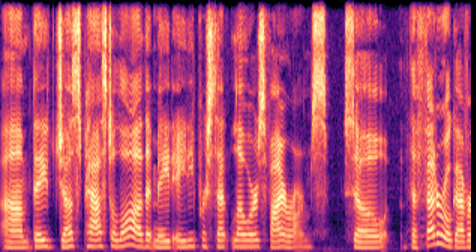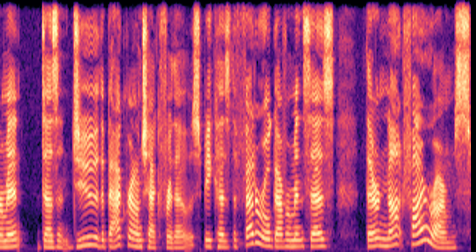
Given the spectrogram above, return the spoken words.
um, they just passed a law that made 80% lowers firearms. So the federal government doesn't do the background check for those because the federal government says they're not firearms.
